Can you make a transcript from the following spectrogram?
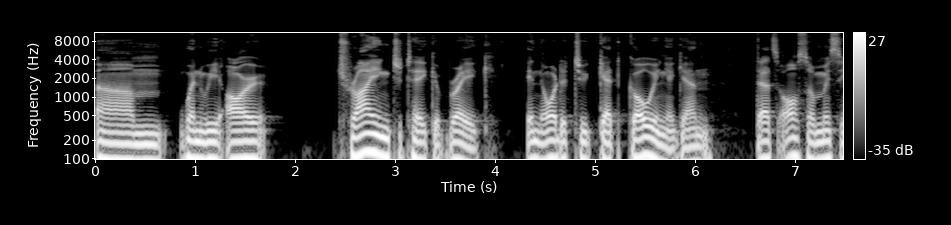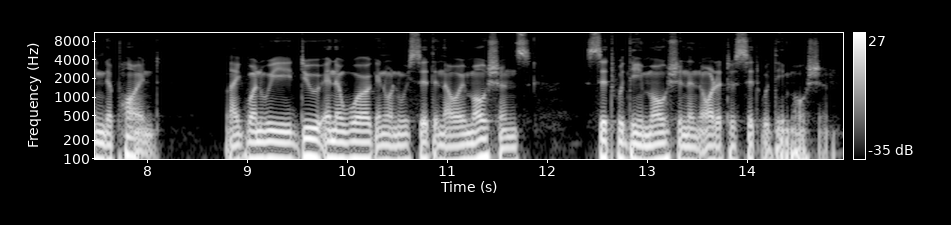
um, when we are trying to take a break in order to get going again, that's also missing the point. Like when we do inner work and when we sit in our emotions, sit with the emotion in order to sit with the emotion,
